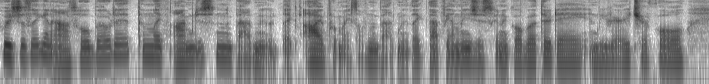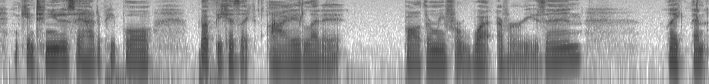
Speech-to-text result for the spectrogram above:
was just like an asshole about it, then like I'm just in a bad mood. Like I put myself in a bad mood. Like that family is just gonna go about their day and be very cheerful and continue to say hi to people. But because like I let it bother me for whatever reason, like then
